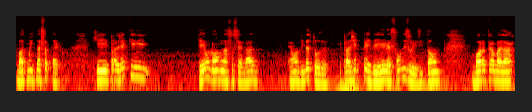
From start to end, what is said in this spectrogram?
bato muito nessa tecla, que pra gente ter um nome na sociedade é uma vida toda, e pra gente perder ele é só um deslize. Então, bora trabalhar,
